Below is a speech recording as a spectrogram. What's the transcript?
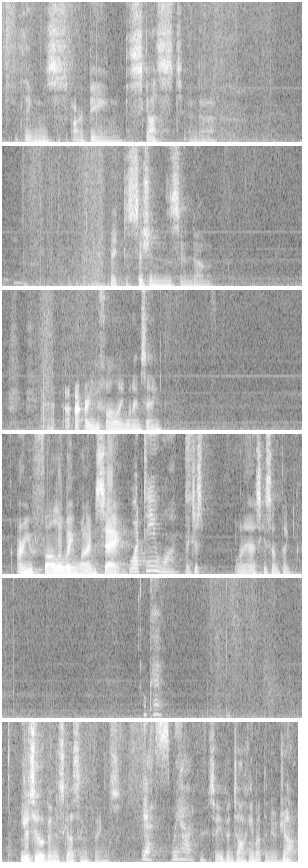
things are being discussed and uh, make decisions and um, are, are you following what I'm saying? Are you following what I'm saying? What do you want? I just want to ask you something. Okay. You two have been discussing things. Yes, we have. So you've been talking about the new job.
